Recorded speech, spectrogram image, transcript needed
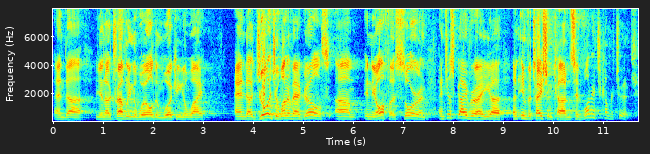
and uh, you know traveling the world and working away. And uh, Georgia, one of our girls um, in the office, saw her and, and just gave her a, uh, an invitation card and said, Why don't you come to church?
